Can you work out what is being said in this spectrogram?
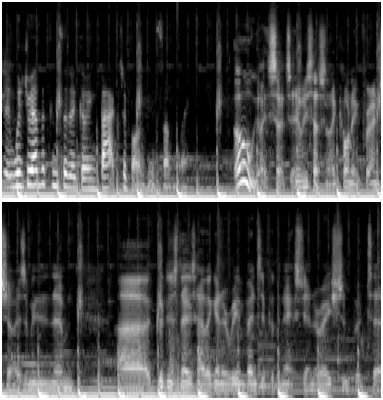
Would you ever consider going back to Bond in some way? Oh, it's such, I mean, it's such an iconic franchise. I mean, um, uh, goodness knows how they're going to reinvent it for the next generation, but uh,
